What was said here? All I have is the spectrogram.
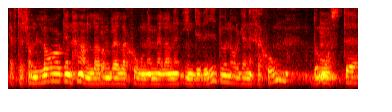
eftersom lagen handlar om relationen mellan en individ och en organisation Då Mm. måste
